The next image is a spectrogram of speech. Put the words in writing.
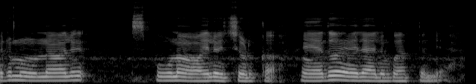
ഒരു മൂന്നാൽ സ്പൂൺ ഓയിൽ ഒഴിച്ച് കൊടുക്കുക ഏത് ഓയിലായാലും കുഴപ്പമില്ല.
